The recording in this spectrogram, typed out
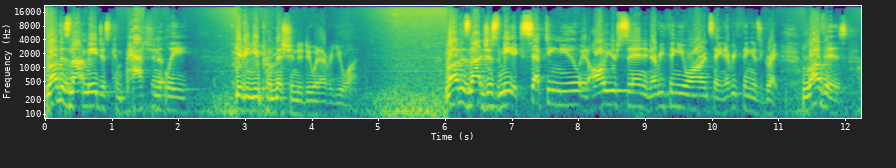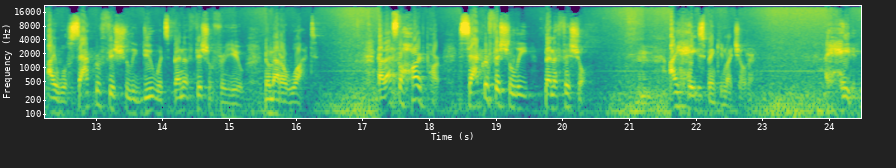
Love is not me just compassionately giving you permission to do whatever you want. Love is not just me accepting you and all your sin and everything you are and saying everything is great. Love is I will sacrificially do what's beneficial for you no matter what. Now, that's the hard part sacrificially beneficial. I hate spanking my children. I hate it.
